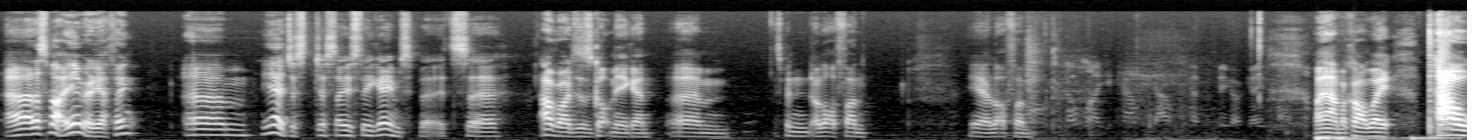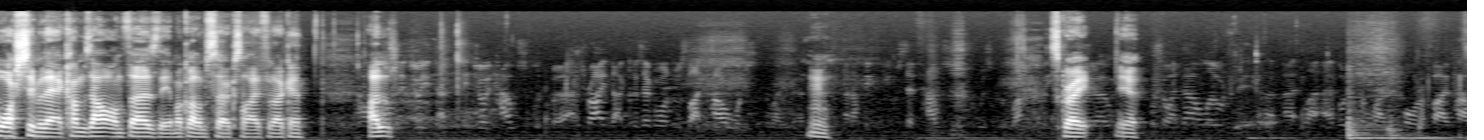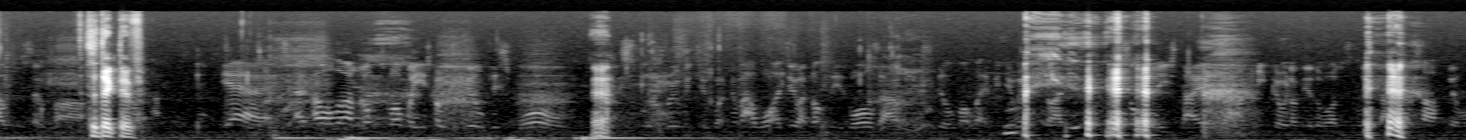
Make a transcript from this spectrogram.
Uh, that's about it, really. I think. Um, yeah, just just those three games. But it's uh, Outriders has got me again. Um, it's been a lot of fun. Yeah, a lot of fun. I am. I can't wait. Power Wash Simulator comes out on Thursday. Oh my god, I'm so excited for that game. I enjoyed, that Power Wash Simulator, and build this wall, Yeah. this little room into, but no matter what I do, I knock these walls out, and it's still not letting me do it. So I just sort of reached and keep going on the other ones. Leave that one half built.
